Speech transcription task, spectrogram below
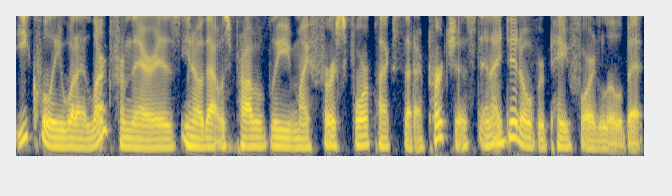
equally what I learned from there is, you know, that was probably my first fourplex that I purchased and I did overpay for it a little bit.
